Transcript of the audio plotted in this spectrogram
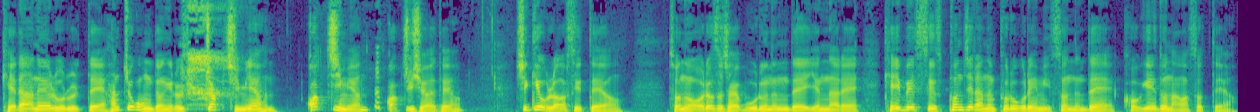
계단을 오를 때 한쪽 엉덩이를 쫙 쥐면, 꽉 쥐면, 꽉 쥐셔야 돼요. 쉽게 올라갈 수 있대요. 저는 어려서 잘 모르는데 옛날에 KBS 스펀지라는 프로그램이 있었는데 거기에도 나왔었대요.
